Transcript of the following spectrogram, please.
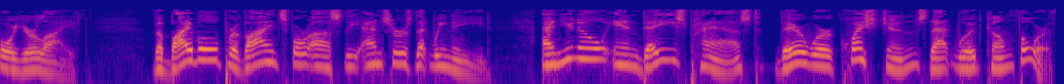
for your life. The Bible provides for us the answers that we need. And you know, in days past, there were questions that would come forth.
